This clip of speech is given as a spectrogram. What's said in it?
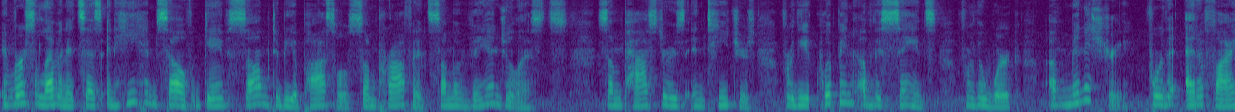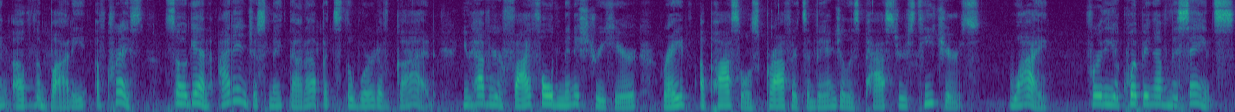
in verse 11, it says, And he himself gave some to be apostles, some prophets, some evangelists, some pastors and teachers, for the equipping of the saints for the work of ministry, for the edifying of the body of Christ. So again, I didn't just make that up, it's the word of God. You have your fivefold ministry here, right? Apostles, prophets, evangelists, pastors, teachers. Why? for the equipping of the saints,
